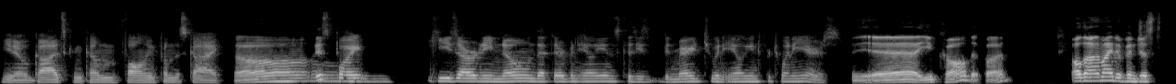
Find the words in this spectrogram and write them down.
you know, gods can come falling from the sky." oh At this point, oh. he's already known that there have been aliens because he's been married to an alien for 20 years. Yeah, you called it, bud. Although it might have been just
